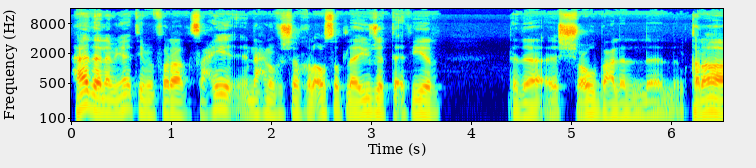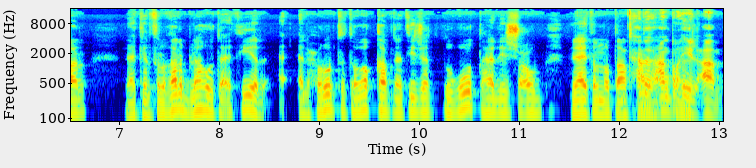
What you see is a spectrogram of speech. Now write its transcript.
هذا لم يأتي من فراغ. صحيح نحن في الشرق الأوسط لا يوجد تأثير لدى الشعوب على القرار. لكن في الغرب له تأثير. الحروب تتوقف نتيجة ضغوط هذه الشعوب في نهاية المطاف نتحدث عن الرأي العام.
